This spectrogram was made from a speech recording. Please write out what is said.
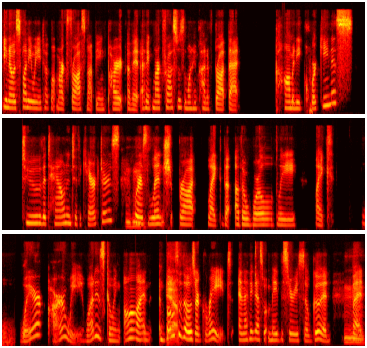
you know it's funny when you talk about mark frost not being part of it i think mark frost was the one who kind of brought that comedy quirkiness to the town and to the characters Mhm. whereas lynch brought like the otherworldly like where are we what is going on and both Yeah. of those are great and i think that's what made the series so good Mhm. but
